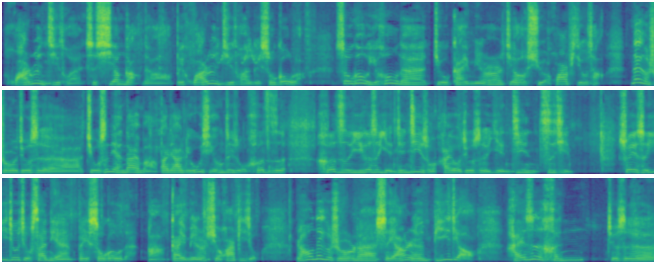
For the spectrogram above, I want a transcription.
华润集团是香港的啊，被华润集团给收购了。收购以后呢，就改名叫雪花啤酒厂。那个时候就是九十年代嘛，大家流行这种合资，合资一个是引进技术，还有就是引进资金。所以是一九九三年被收购的啊，改名雪花啤酒。然后那个时候呢，沈阳人比较还是很，就是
